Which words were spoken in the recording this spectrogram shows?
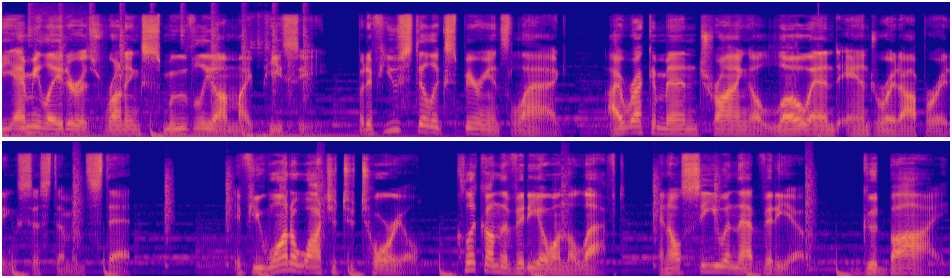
The emulator is running smoothly on my PC, but if you still experience lag, I recommend trying a low-end Android operating system instead. If you want to watch a tutorial, click on the video on the left, and I'll see you in that video. Goodbye.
